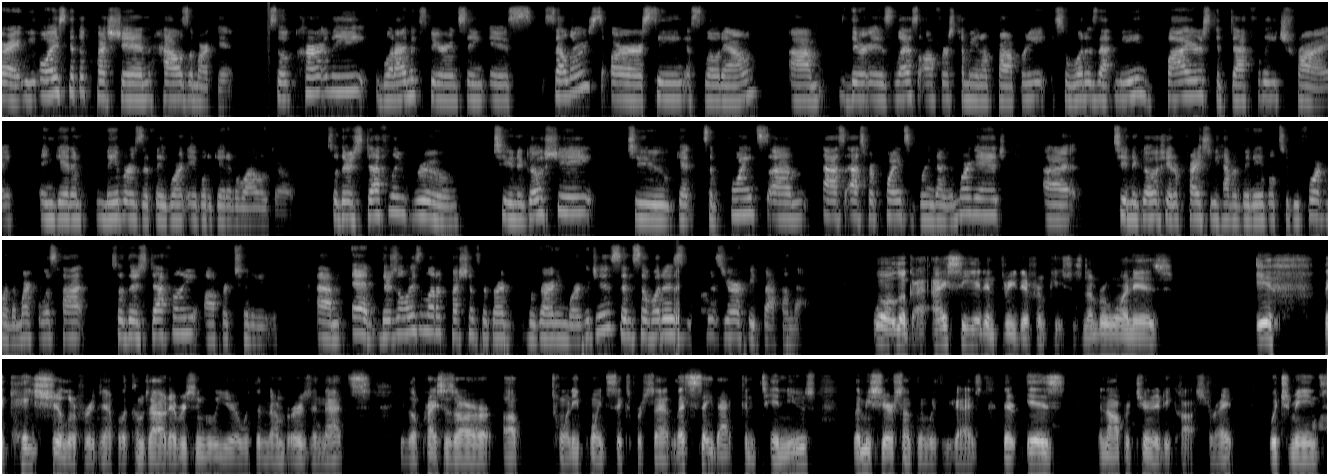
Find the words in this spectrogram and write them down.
All right, we always get the question, how's the market? So currently what I'm experiencing is sellers are seeing a slowdown. Um, there is less offers coming on property. So what does that mean? Buyers could definitely try and get in neighbors that they weren't able to get in a while ago. So there's definitely room to negotiate, to get some points, um, ask, ask for points, bring down your mortgage, uh, to negotiate a price you haven't been able to before when the market was hot. So there's definitely opportunity. Um, Ed, there's always a lot of questions regard, regarding mortgages. And so what is, what is your feedback on that? Well, look, I, I see it in three different pieces. Number one is if the Case Shiller, for example, it comes out every single year with the numbers and that's, you know, prices are up 20.6%. Let's say that continues. Let me share something with you guys. There is an opportunity cost, right? Which means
